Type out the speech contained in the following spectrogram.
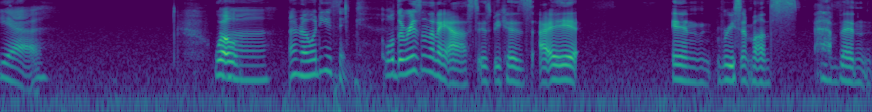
Yeah. Well, uh, I don't know. What do you think? Well, the reason that I asked is because I, in recent months, have been.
